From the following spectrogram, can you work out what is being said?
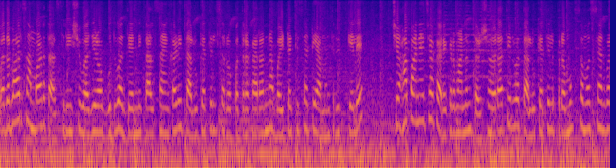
पदभार सांभाळता श्री शिवाजीराव बुधवंत यांनी काल सायंकाळी तालुक्यातील सर्व पत्रकारांना बैठकीसाठी आमंत्रित केले. चहा पाण्याच्या कार्यक्रमानंतर शहरातील व तालुक्यातील प्रमुख समस्यांवर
